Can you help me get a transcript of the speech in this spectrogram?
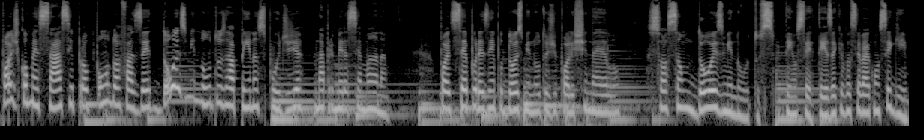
pode começar se propondo a fazer dois minutos apenas por dia na primeira semana. Pode ser, por exemplo, dois minutos de polichinelo. Só são dois minutos. Tenho certeza que você vai conseguir.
